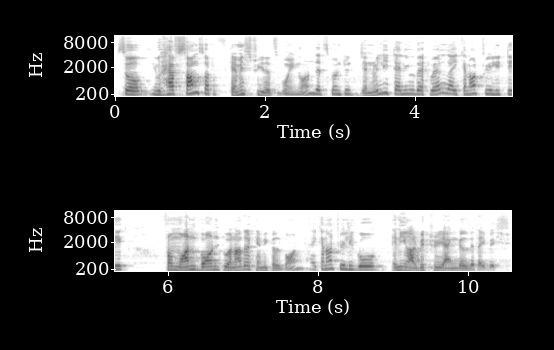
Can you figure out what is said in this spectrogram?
So, you have some sort of chemistry that is going on that is going to generally tell you that well I cannot really take from one bond to another chemical bond, I cannot really go any arbitrary angle that I wish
